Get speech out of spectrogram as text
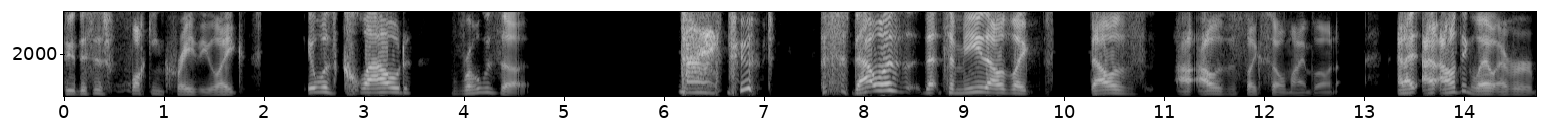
dude, this is fucking crazy. Like, it was Cloud Rosa, dude. That was that to me. That was like that was I, I was just like so mind blown. And I I don't think Leo ever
